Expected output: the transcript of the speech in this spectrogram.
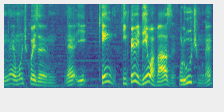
né? Um monte de coisa, né? E quem, quem perdeu a vaza, por último, né?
